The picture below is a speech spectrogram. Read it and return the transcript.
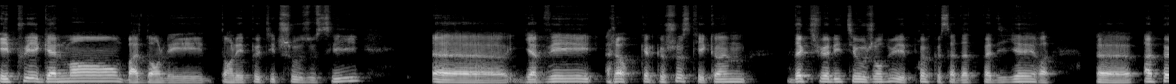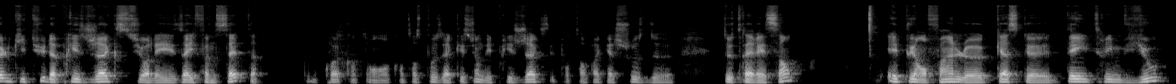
Et puis également, bah, dans, les, dans les petites choses aussi, euh, il y avait alors quelque chose qui est quand même d'actualité aujourd'hui et preuve que ça date pas d'hier. Euh, Apple qui tue la prise jack sur les iPhone 7. Comme quoi, quand on, quand on se pose la question des prises jack, c'est pourtant pas quelque chose de, de très récent. Et puis enfin, le casque Daydream View,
